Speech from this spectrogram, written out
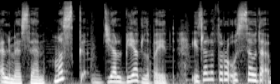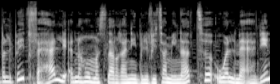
المسام. مسك ديال بياض البيض. إزالة الرؤوس السوداء بالبيض فعال لأنه مصدر غني بالفيتامينات والمعادن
